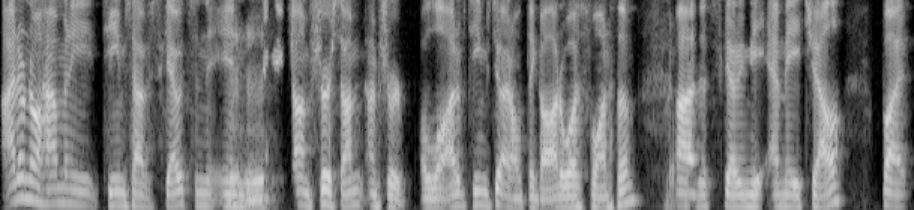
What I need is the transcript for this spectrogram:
I don't know how many teams have scouts in the in mm-hmm. NHL. I'm sure some. I'm sure a lot of teams do. I don't think Ottawa is one of them uh, that's scouting the MHL. But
